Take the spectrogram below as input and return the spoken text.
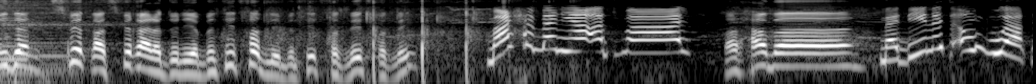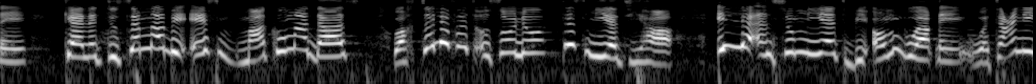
إذا صفيقة صفيقة على دنيا. بنتي تفضلي بنتي تفضلي تفضلي. مرحبا يا أطفال. مرحبا. مدينة أم بواقي كانت تسمى باسم ماكوماداس واختلفت أصول تسميتها. إلا أن سميت بأم بواقي وتعني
